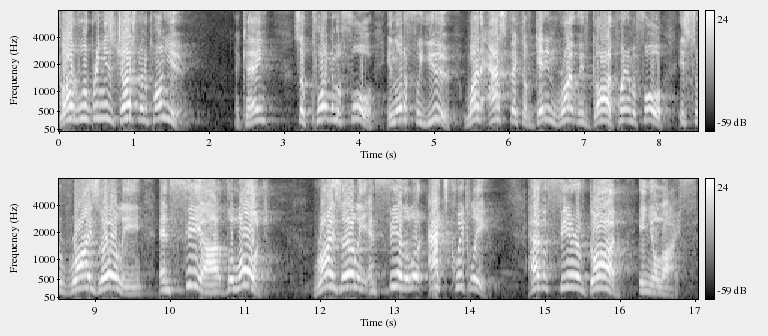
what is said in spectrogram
God will bring his judgment upon you. Okay? So, point number four, in order for you, one aspect of getting right with God, point number four, is to rise early and fear the Lord. Rise early and fear the Lord. Act quickly. Have a fear of God in your life.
